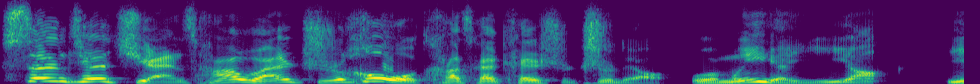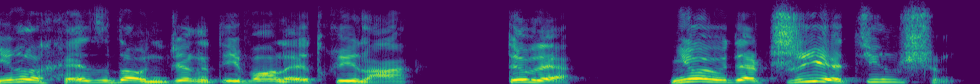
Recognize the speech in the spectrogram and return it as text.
三天检查完之后，他才开始治疗。我们也一样，一个孩子到你这个地方来推拿，对不对？你要有点职业精神，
